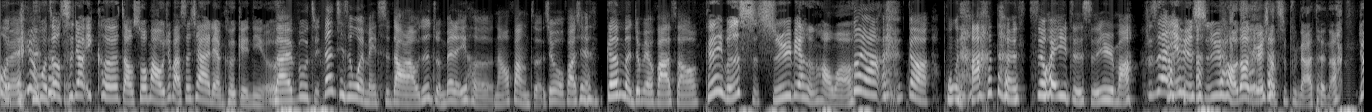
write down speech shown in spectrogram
我因为我只有吃掉一颗，早说嘛，我就把剩下的两。两颗给你了，来不及。但其实我也没吃到啦，我就是准备了一盒，然后放着，结果我发现根本就没有发烧。可是你不是食食欲变很好吗？对啊，干嘛？普拿疼是会抑制食欲吗？不是啊，也许食欲好到你会想吃普拿疼啊。哟，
